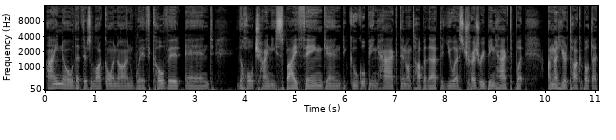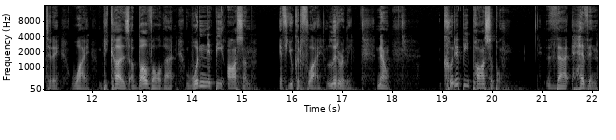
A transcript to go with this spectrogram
I know that there's a lot going on with COVID and the whole Chinese spy thing and Google being hacked, and on top of that, the US Treasury being hacked, but I'm not here to talk about that today. Why? Because above all that, wouldn't it be awesome if you could fly? Literally. Now, could it be possible that heaven,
